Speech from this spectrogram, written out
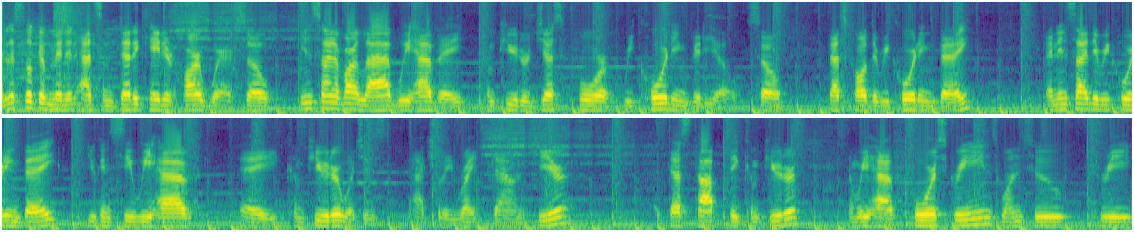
let's look a minute at some dedicated hardware. So inside of our lab, we have a computer just for recording video. So that's called the recording bay. And inside the recording bay, you can see we have a computer, which is actually right down here, a desktop big computer. And we have four screens, one, two, three,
